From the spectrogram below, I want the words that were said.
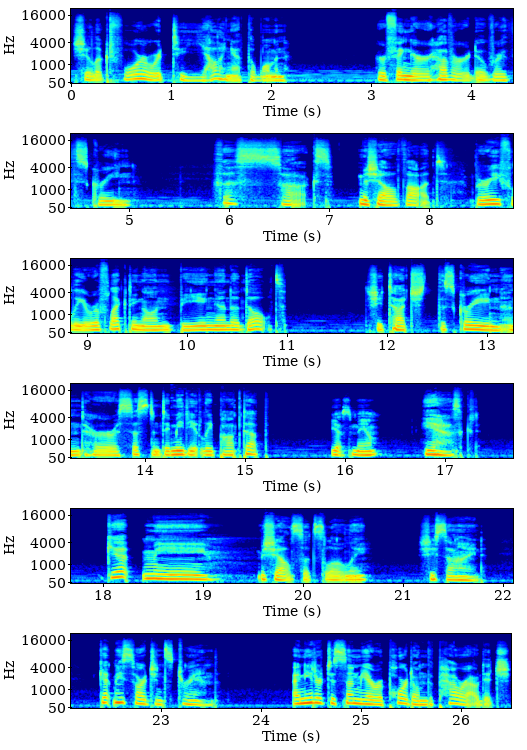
She looked forward to yelling at the woman. Her finger hovered over the screen. This sucks, Michelle thought, briefly reflecting on being an adult. She touched the screen, and her assistant immediately popped up. Yes, ma'am? He asked. Get me. Michelle said slowly. She sighed. Get me Sergeant Strand. I need her to send me a report on the power outage.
